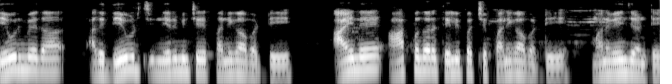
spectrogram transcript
దేవుడి మీద అది దేవుడి నిర్మించే పని కాబట్టి ఆయనే ఆత్మ ద్వారా తెలియపరిచే పని కాబట్టి మనం ఏం చేయాలంటే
